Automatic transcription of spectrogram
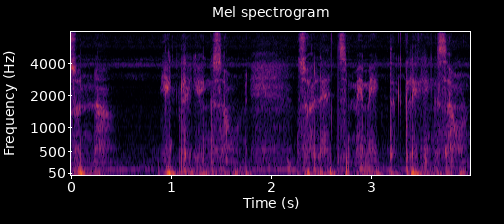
sunna, a clicking sound. So let's mimic the clicking sound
